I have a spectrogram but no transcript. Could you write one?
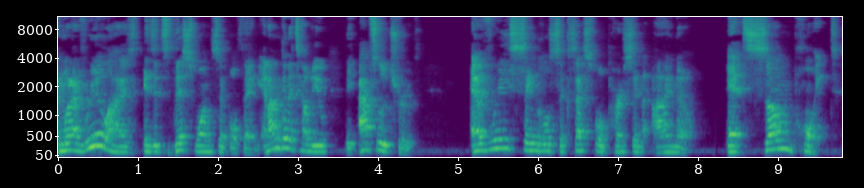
and what i've realized is it's this one simple thing and i'm going to tell you the absolute truth every single successful person i know at some point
